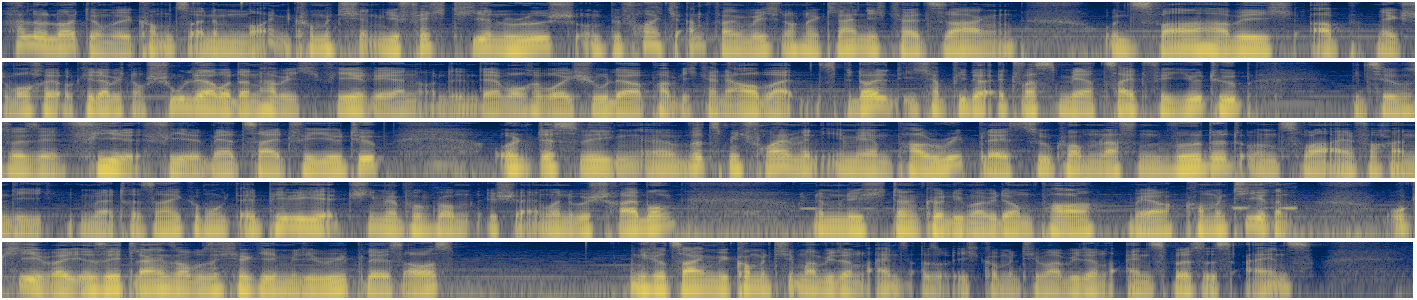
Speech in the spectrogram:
Hallo Leute und willkommen zu einem neuen kommentierten Gefecht hier in Rouge. Und bevor ich anfange, will ich noch eine Kleinigkeit sagen. Und zwar habe ich ab nächste Woche, okay, da habe ich noch Schule, aber dann habe ich Ferien. Und in der Woche, wo ich Schule habe, habe ich keine Arbeit. Das bedeutet, ich habe wieder etwas mehr Zeit für YouTube, beziehungsweise viel, viel mehr Zeit für YouTube. Und deswegen äh, würde es mich freuen, wenn ihr mir ein paar Replays zukommen lassen würdet. Und zwar einfach an die E-Mail-Adresse heiko.lpwg.gmail.com, ist ja immer eine Beschreibung, nämlich dann könnt ihr mal wieder ein paar mehr kommentieren. Okay, weil ihr seht langsam aber sicher gehen mir die Replays aus. Und ich würde sagen, wir kommentieren mal wieder ein 1, also ich kommentiere mal wieder ein 1 vs 1.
